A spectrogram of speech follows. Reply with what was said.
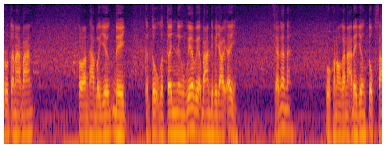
រត់តាណាបានគ្រាន់ថាបើយើងដេកកន្ទុកកតិញនឹងវាវាបានទីប្រយោជន៍អីចឹងណាព្រោះក្នុងគណៈដែលយើងទុកសោ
